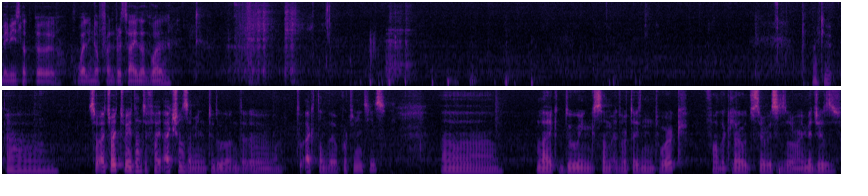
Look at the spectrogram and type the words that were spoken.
maybe it's not uh, well enough advertised as well. Okay. Um, so I tried to identify actions. I mean, to do and uh, to act on the opportunities, um, like doing some advertisement work for the cloud services or images,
